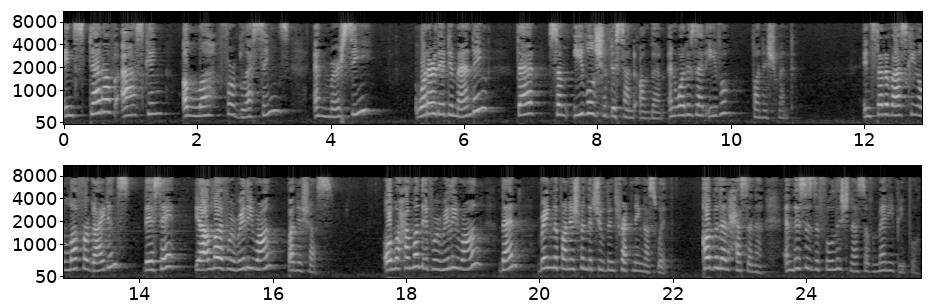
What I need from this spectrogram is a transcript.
Instead of asking Allah for blessings and mercy, what are they demanding? that some evil should descend on them. And what is that evil? Punishment. Instead of asking Allah for guidance, they say, Ya Allah, if we're really wrong, punish us. O Muhammad, if we're really wrong, then bring the punishment that you've been threatening us with. Qabl al-hasana. And this is the foolishness of many people.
